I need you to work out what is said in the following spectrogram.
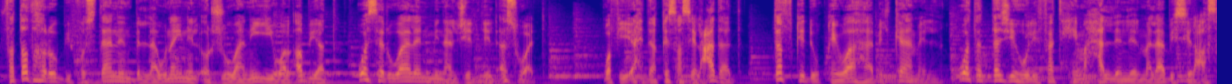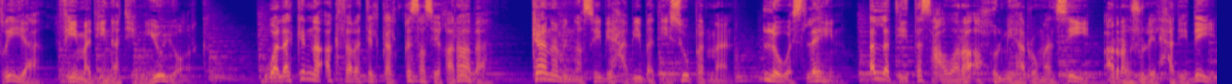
فتظهر بفستان باللونين الأرجواني والأبيض وسروال من الجلد الأسود. وفي إحدى قصص العدد تفقد قواها بالكامل وتتجه لفتح محل للملابس العصرية في مدينة نيويورك. ولكن أكثر تلك القصص غرابة. كان من نصيب حبيبة سوبرمان لويس لين التي تسعى وراء حلمها الرومانسي الرجل الحديدي.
